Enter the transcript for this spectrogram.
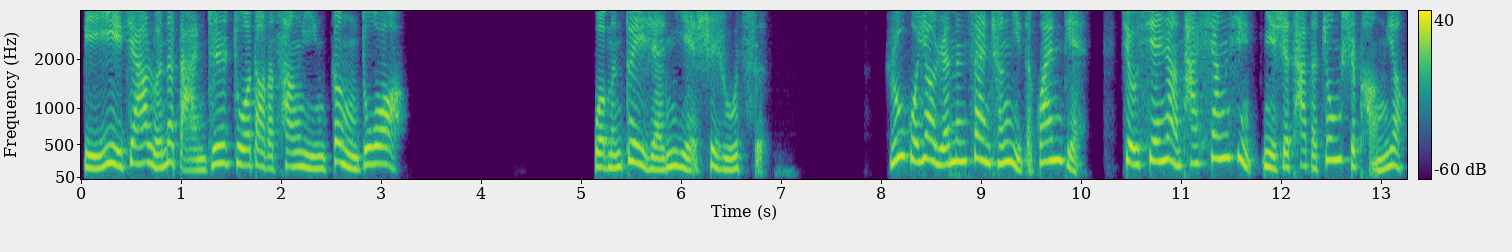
比一加仑的胆汁捉到的苍蝇更多。我们对人也是如此。如果要人们赞成你的观点，就先让他相信你是他的忠实朋友，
